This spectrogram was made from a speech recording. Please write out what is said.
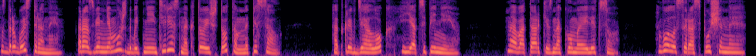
С другой стороны, Разве мне может быть неинтересно, кто и что там написал? Открыв диалог, я цепенею. На аватарке знакомое лицо. Волосы распущенные,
